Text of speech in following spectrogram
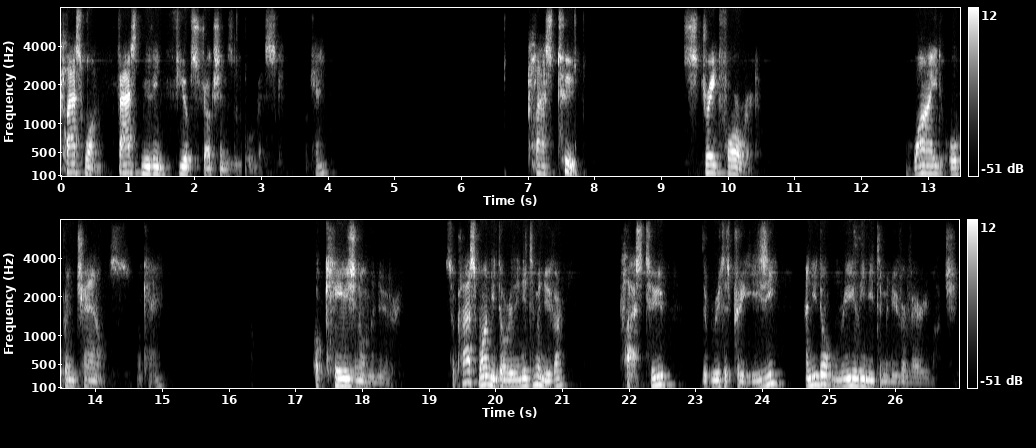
class one, fast moving, few obstructions, low risk. Okay. Class two, straightforward, wide open channels. Okay. Occasional maneuvering. So, class one, you don't really need to maneuver. Class two, the route is pretty easy and you don't really need to maneuver very much.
